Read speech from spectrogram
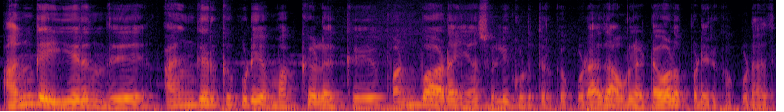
அங்கே இருந்து அங்கே இருக்கக்கூடிய மக்களுக்கு பண்பாடையும் சொல்லி கொடுத்துருக்கக்கூடாது அவங்கள டெவலப் பண்ணியிருக்கக்கூடாது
